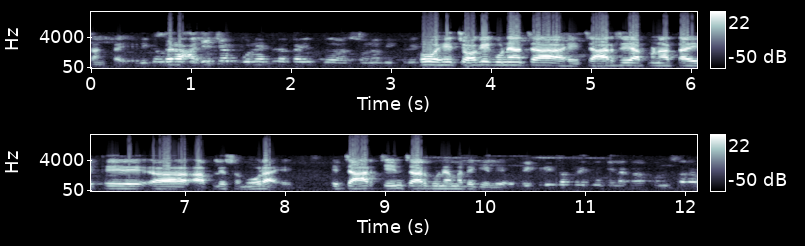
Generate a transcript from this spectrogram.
सांगता येईल. हो हे चौघे गुन्ह्याचा आहे. चार जे आपण आता इथे आपले समोर आहे ते चार चेन चार गुन्ह्यामध्ये गेले होते. विक्रीचा प्रयत्न केला का? कोण सराव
